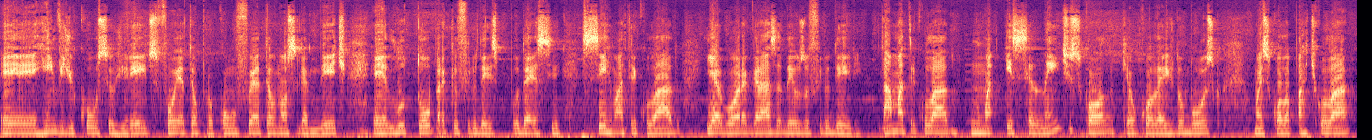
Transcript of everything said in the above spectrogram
é, reivindicou os seus direitos, foi até o PROCON, foi até o nosso gabinete, é, lutou para que o filho deles pudesse ser matriculado e agora, graças a Deus, o filho dele está matriculado numa excelente escola, que é o Colégio Dom Bosco, uma escola particular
